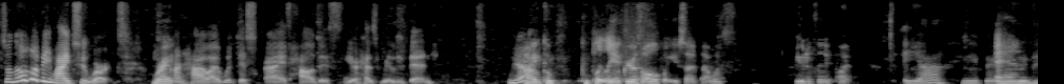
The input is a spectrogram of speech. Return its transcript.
So those would be my two words Right. on how I would describe how this year has really been. Yeah. I com- completely agree with all of what you said. That was beautifully put. yeah. he- And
